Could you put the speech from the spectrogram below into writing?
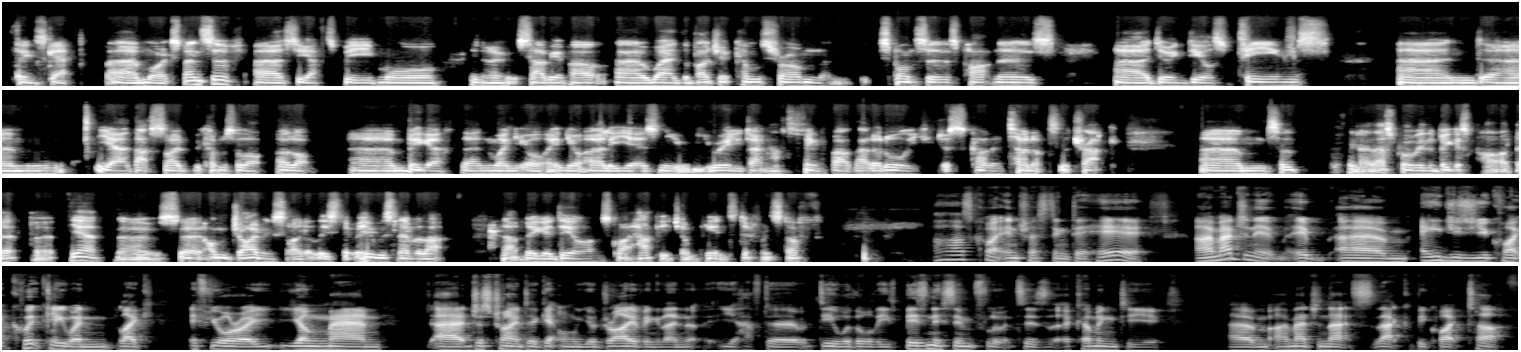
things get uh, more expensive. Uh, so you have to be more, you know, savvy about uh, where the budget comes from, sponsors, partners, uh, doing deals with teams, and um, yeah, that side becomes a lot, a lot um, bigger than when you're in your early years, and you you really don't have to think about that at all. You can just kind of turn up to the track. Um, so you know that's probably the biggest part of it. But yeah, no, was, uh, on the driving side at least, it, it was never that that big a deal. I was quite happy jumping into different stuff. Oh, that's quite interesting to hear. I imagine it it um, ages you quite quickly when, like, if you're a young man uh, just trying to get on with your driving, then you have to deal with all these business influences that are coming to you. Um, I imagine that's that could be quite tough.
